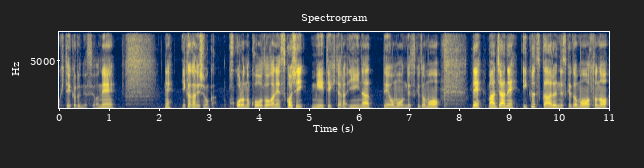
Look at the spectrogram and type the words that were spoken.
起きてくるんですよね。ね、いかがでしょうか？心の構造がね、少し見えてきたらいいなって思うんですけども、で、まあじゃあね、いくつかあるんですけども、その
